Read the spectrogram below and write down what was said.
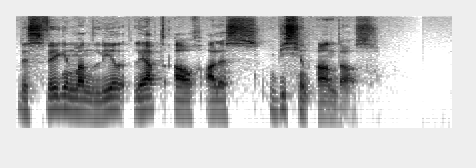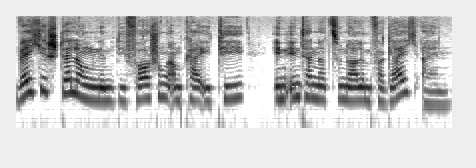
Deswegen man lehrt auch alles ein bisschen anders. Welche Stellung nimmt die Forschung am KIT in internationalem Vergleich ein?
